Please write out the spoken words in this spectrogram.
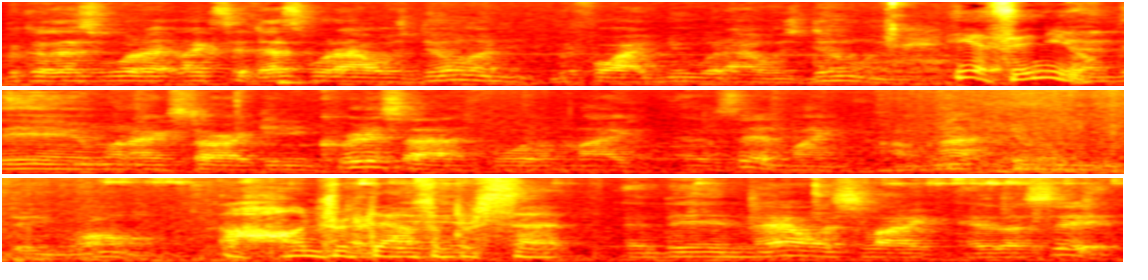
Because that's what I like I said, that's what I was doing before I knew what I was doing. Yeah, it's in you. And then when I started getting criticized for it, I'm like, as I said, I'm like, I'm not doing anything wrong. A hundred thousand percent. And then now it's like, as I said,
